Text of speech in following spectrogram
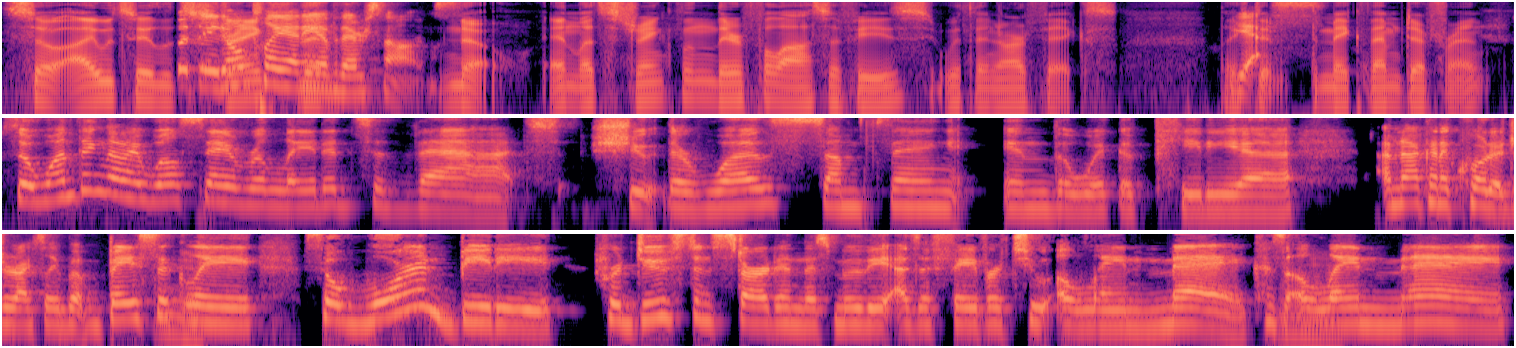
So I would say let's but they don't play any of their songs. No, and let's strengthen their philosophies within our fix, like Yes. to, to make them different. So one thing that I will say related to that, shoot, there was something in the Wikipedia. I'm not going to quote it directly, but basically, so Warren Beatty produced and starred in this movie as a favor to Elaine May because Mhm. Elaine May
